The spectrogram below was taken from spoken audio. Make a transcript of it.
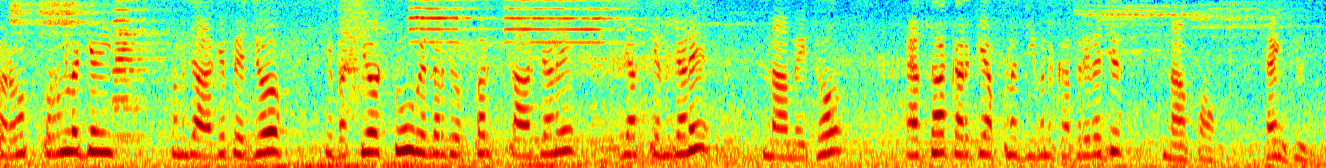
ਘਰੋਂ ਤੁਰਨ ਲੱਗਿਆ ਹੀ ਸਮਝਾ ਕੇ ਭੇਜੋ ਕਿ ਬੱਚਿਓ ਟੂ ਵੀਲਰ ਦੇ ਉੱਪਰ ਚਾਰ ਜਣੇ ਜਾਂ ਤਿੰਨ ਜਣੇ ਨਾ ਬੈਠੋ। ਐਸਾ ਕਰਕੇ ਆਪਣਾ ਜੀਵਨ ਖਤਰੇ ਵਿੱਚ ਨਾ ਪਾਓ। ਥੈਂਕ ਯੂ ਜੀ।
